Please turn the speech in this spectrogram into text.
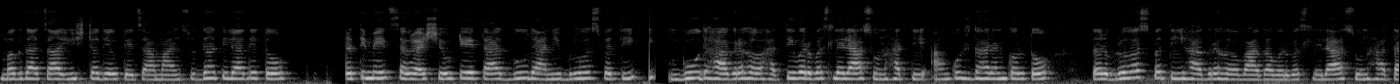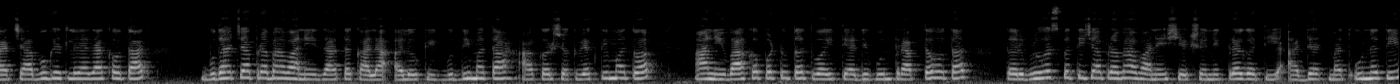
मगदाचा इष्टदेवतेचा मान सुद्धा तिला देतो. प्रतिमेत सगळ्यात शेवटी येतात बुध आणि बृहस्पती. बुध हा ग्रह हत्तीवर बसलेला असून हत्ती अंकुश धारण करतो. तर बृहस्पती हा ग्रह वाघावर बसलेला असून हातात चाबू घेतलेला दाखवतात. बुधाच्या प्रभावाने जातकाला अलौकिक बुद्धिमत्ता आकर्षक व्यक्तिमत्व आणि वाकपटू तत्व इत्यादी गुण प्राप्त होतात. तर बृहस्पतीच्या प्रभावाने शैक्षणिक प्रगती अध्यात्मात उन्नती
